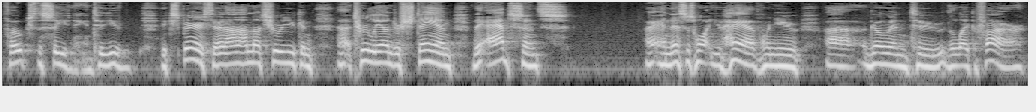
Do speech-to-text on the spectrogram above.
Folks, this evening, until you've experienced that, I'm not sure you can uh, truly understand the absence. And this is what you have when you uh, go into the lake of fire,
